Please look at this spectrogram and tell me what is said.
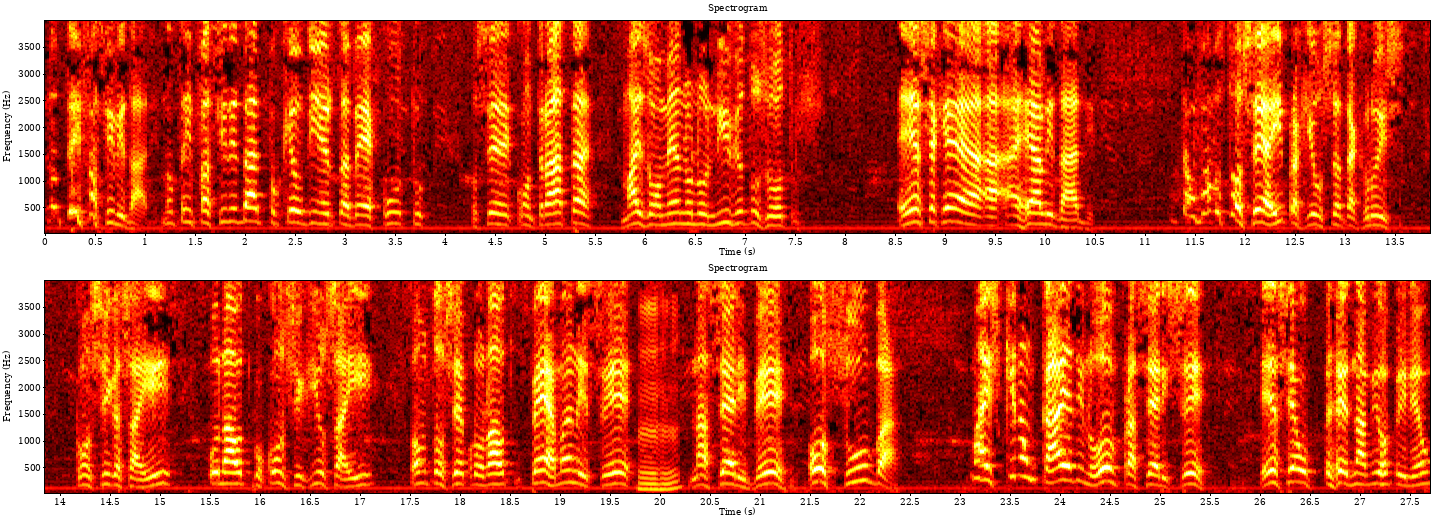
não tem facilidade. Não tem facilidade porque o dinheiro também é curto, você contrata mais ou menos no nível dos outros. Essa que é a, a realidade. Então vamos torcer aí para que o Santa Cruz consiga sair. O Náutico conseguiu sair. Vamos torcer para o Náutico permanecer na Série B ou suba, mas que não caia de novo para a Série C. Esse é, o, na minha opinião,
